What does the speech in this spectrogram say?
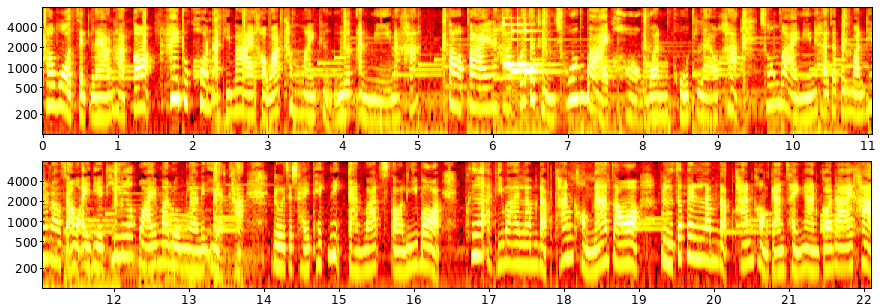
พอโหวตเสร็จแล้วนะคะก็ให้ทุกคนอธิบายค่ะว่าทำไมถึงเลือกอันนี้นะคะ ต่อไปนะคะก็จะถึงช่วงบ่ายของวันพุธแล้วค่ะ ช่วงบ่ายนี้นะคะ จะเป็นวันที่เราจะเอาไอเดียที่เลือกไว้มาลงรายละเอียดค่ะ โดยจะใช้เทคนิคการวาดสตอรี่บอร์ดเพื่ออธิบายลำดับขั้นของหน้าจอ หรือจะเป็นลำดับขั้นของการใช้งานก็ได้ค่ะ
